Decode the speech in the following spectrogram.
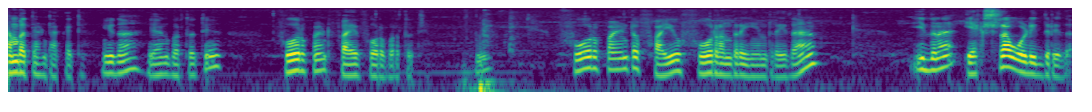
ಎಂಬತ್ತೆಂಟು ಆಕೈತಿ. ಇದು ಏನು ಬರ್ತೈತಿ? ಫೋರ್ ಪಾಯಿಂಟ್ ಫೈವ್ ಫೋರ್ ಬರ್ತೈತಿ. ಫೋರ್ ಪಾಯಿಂಟ್ ಫೈವ್ ಫೋರ್ ಅಂದ್ರೆ ಏನು ರೀ ಇದು? ಇದನ್ನ ಎಕ್ಸ್ಟ್ರಾ ಓಡಿದ್ರಿ ಇದು.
